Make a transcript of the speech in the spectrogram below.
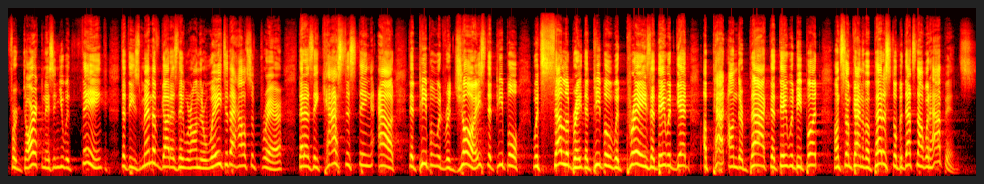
for darkness. And you would think that these men of God, as they were on their way to the house of prayer, that as they cast this thing out, that people would rejoice, that people would celebrate, that people would praise, that they would get a pat on their back, that they would be put on some kind of a pedestal. But that's not what happens.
